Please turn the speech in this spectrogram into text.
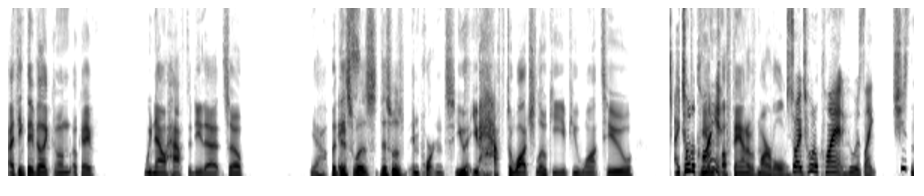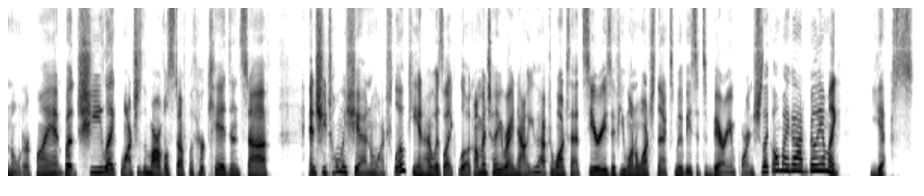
i think they've like gone okay we now have to do that so yeah but this It's- was this was important you you have to watch loki if you want to I told a client. a fan of marvel So I told a client who was like, she's an older client, but she like watches the Marvel stuff with her kids and stuff. And she told me she hadn't watched Loki. And I was like, look, I'm going to tell you right now, you have to watch that series if you want to watch the next movies. It's very important. She's like, oh my God, really? I'm like, yes.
